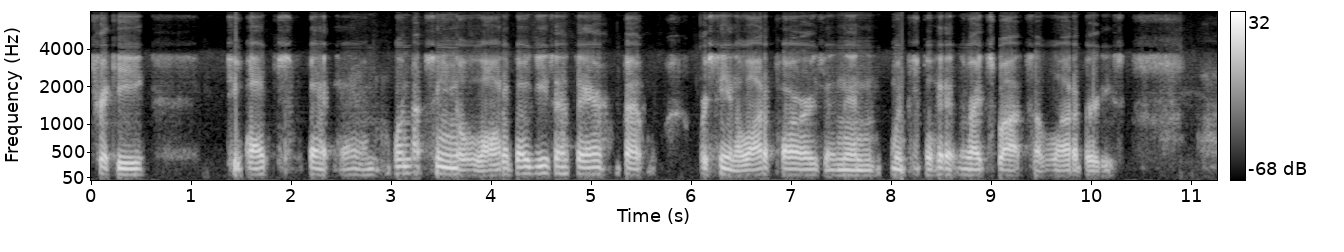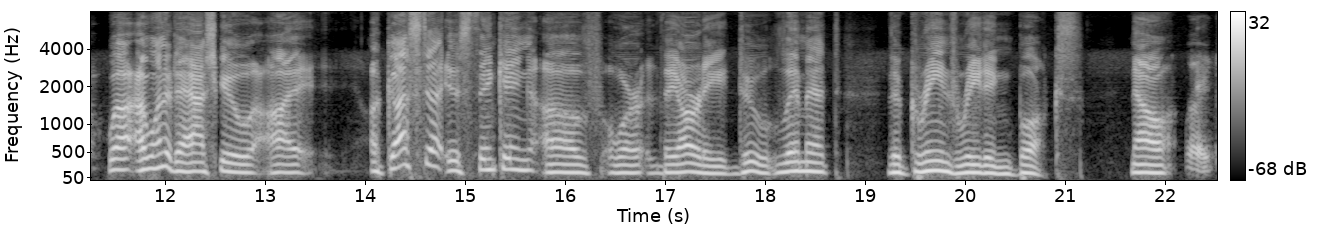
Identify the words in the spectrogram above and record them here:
tricky two putts, but um, we're not seeing a lot of bogeys out there, but we're seeing a lot of pars, and then when people hit it in the right spots, a lot of birdies. Well, I wanted to ask you, uh, Augusta is thinking of, or they already do, limit the greens reading books. Now, right?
